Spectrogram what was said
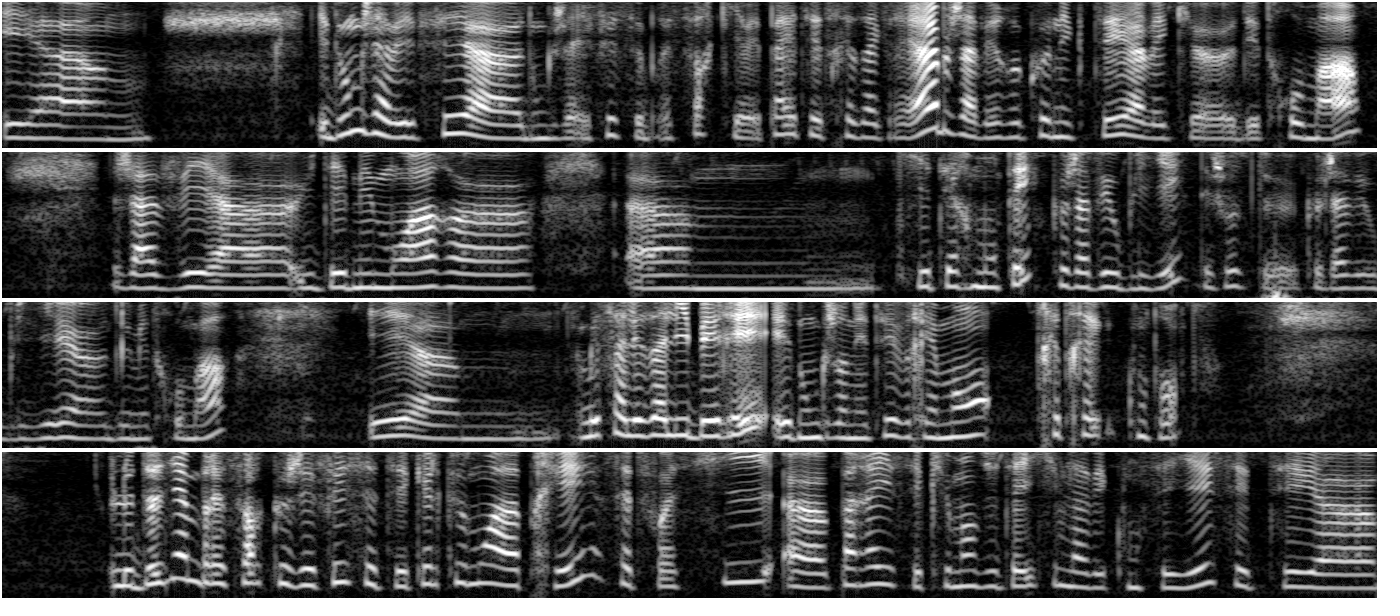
Et, et donc j'avais fait, fait ce breastwork qui n'avait pas été très agréable. J'avais reconnecté avec des traumas. J'avais eu des mémoires qui étaient remontées, que j'avais oubliées, des choses que j'avais oubliées de mes traumas. Et, mais ça les a libérées et donc j'en étais vraiment très très contente. Le deuxième breastwork que j'ai fait, c'était quelques mois après. Cette fois-ci, euh, pareil, c'est Clémence Dutail qui me l'avait conseillé. C'était euh,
